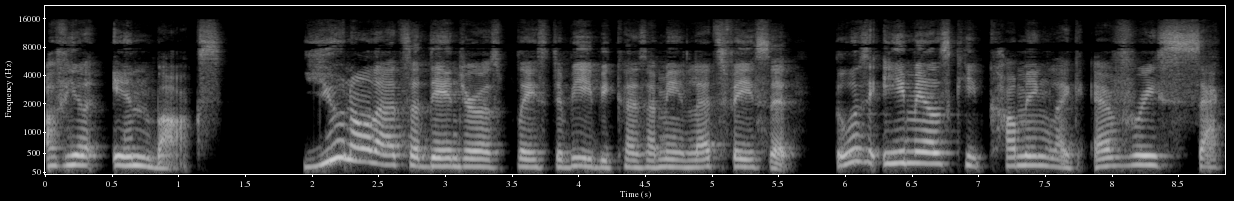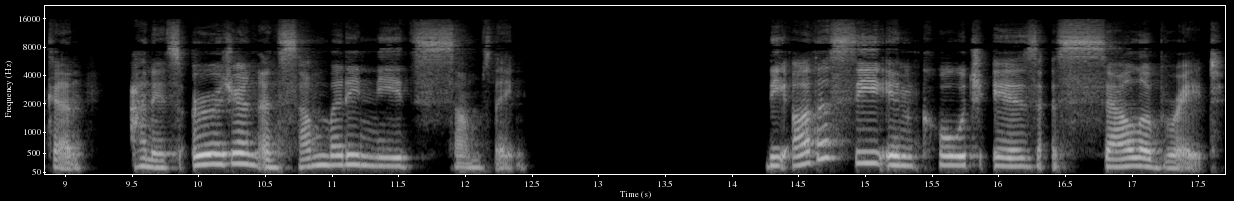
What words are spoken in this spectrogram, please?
of your inbox. You know that's a dangerous place to be because, I mean, let's face it, those emails keep coming like every second and it's urgent and somebody needs something. The other C in coach is celebrate.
